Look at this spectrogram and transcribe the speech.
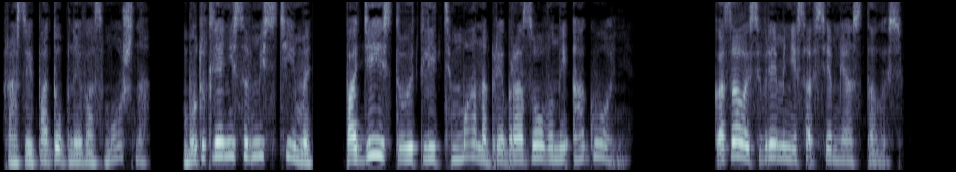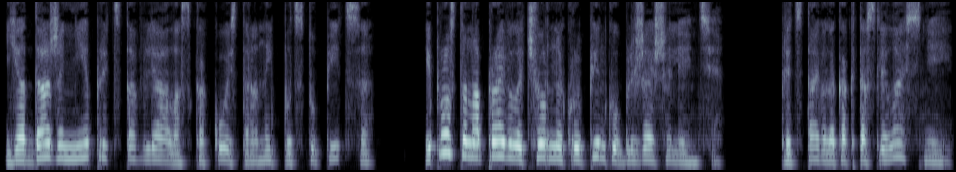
Разве подобное возможно? Будут ли они совместимы? Подействует ли тьма на преобразованный огонь? Казалось, времени совсем не осталось. Я даже не представляла, с какой стороны подступиться, и просто направила черную крупинку к ближайшей ленте. Представила, как та слилась с ней,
